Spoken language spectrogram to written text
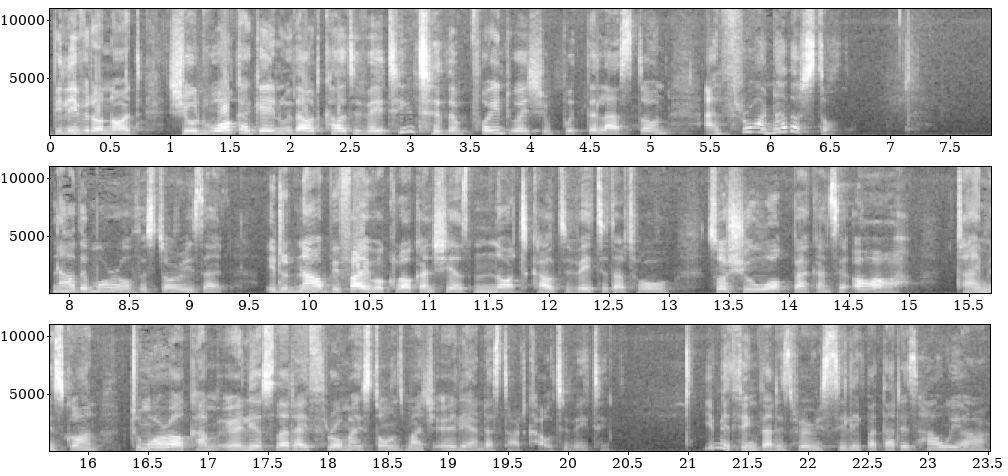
Believe it or not, she would walk again without cultivating to the point where she put the last stone and throw another stone. Now, the moral of the story is that it would now be five o'clock and she has not cultivated at all. So she'll walk back and say, Oh, time is gone. Tomorrow I'll come earlier so that I throw my stones much earlier and I start cultivating. You may think that is very silly, but that is how we are.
